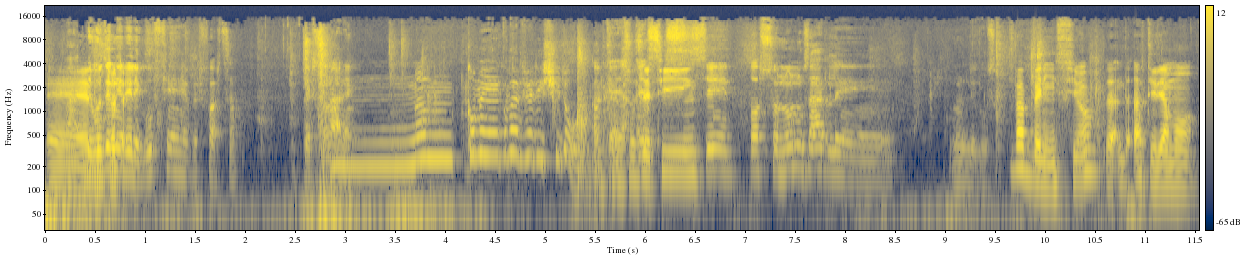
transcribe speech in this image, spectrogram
eh, devo tenere le cuffie per forza? Per suonare? Mm, non- come, come preferisci tu? Nel Ok, senso, eh, se ti... se posso non usarle, non le uso. Va benissimo, ti diamo,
